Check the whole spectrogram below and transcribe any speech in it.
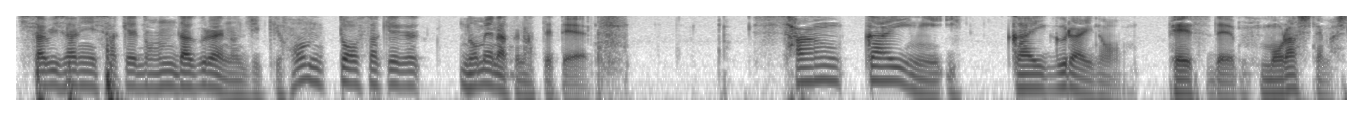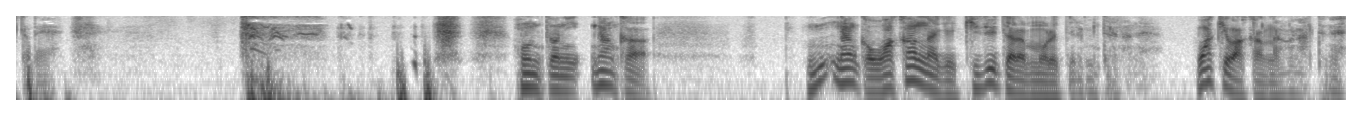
久々に酒飲んだぐらいの時期、ほんとお酒が飲めなくなってて、3回に1回ぐらいのペースで漏らしてましたね。本当に。なんか、なんかわかんないけど気づいたら漏れてるみたいなね。わけわかんなくなってね。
